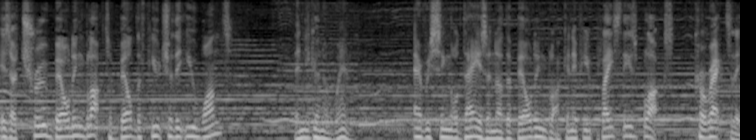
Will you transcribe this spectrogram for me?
is a true building block to build the future that you want, then you're going to win. Every single day is another building block. And if you place these blocks correctly,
